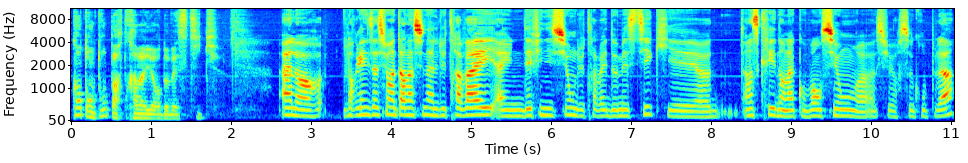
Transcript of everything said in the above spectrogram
qu'entend-on par travailleur domestique? Alors, L'Organisation internationale du travail a une définition du travail domestique qui est euh, inscrite dans la convention euh, sur ce groupe-là.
